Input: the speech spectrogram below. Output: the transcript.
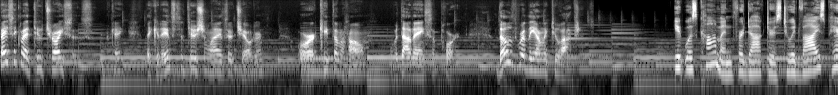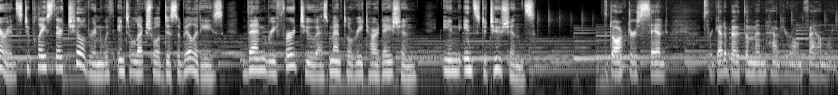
basically had two choices. Okay, they could institutionalize their children or keep them at home without any support. Those were the only two options. It was common for doctors to advise parents to place their children with intellectual disabilities, then referred to as mental retardation, in institutions. The doctors said, forget about them and have your own family.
